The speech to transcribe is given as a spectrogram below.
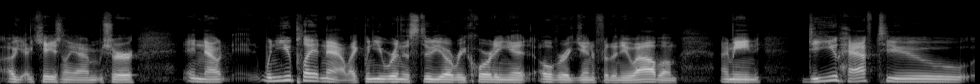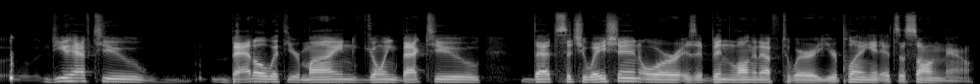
occasionally, I'm sure. And now, when you play it now, like when you were in the studio recording it over again for the new album, I mean, do you have to, do you have to battle with your mind going back to that situation or is it been long enough to where you're playing it it's a song now?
